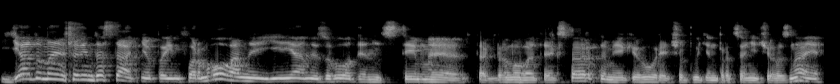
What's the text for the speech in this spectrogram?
Я думаю, що він достатньо поінформований, і я не згоден з тими, так би мовити, експертами, які говорять, що Путін про це нічого знає.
